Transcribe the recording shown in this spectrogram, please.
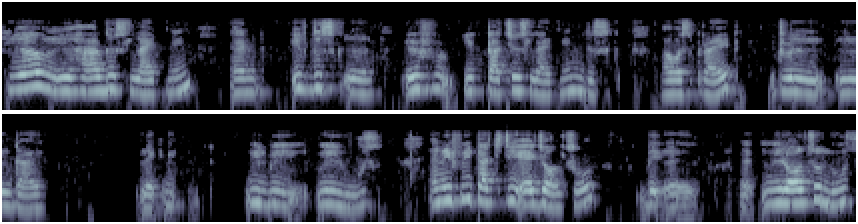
Here we have this lightning, and if this uh, if it touches lightning, this our sprite, it will it will die. Like we'll be we'll lose. And if we touch the edge also, the, uh, we'll also lose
